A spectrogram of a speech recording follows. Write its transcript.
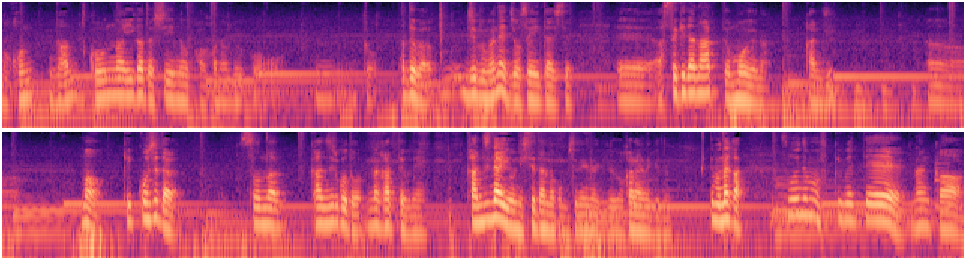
うんまあ、こんなんこんな言い方していいのかわからんけどこううんと例えば自分がね女性に対して、えー、あ素敵だなって思うような感じ？あまあ結婚してたらそんな感じることなかったよね。感じないようにしてたのかもしれないけどわからないけど。でもなんかそういうのも含めてなんか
